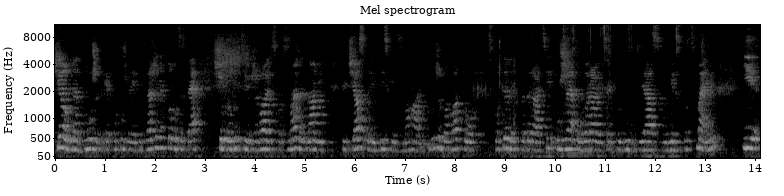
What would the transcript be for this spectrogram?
ще одне дуже таке потужне підтвердження в тому, це те, що продукцію вживають спортсмени навіть під час олімпійських змагань. Дуже багато спортивних федерацій вже обирають цей продукт для своїх спортсменів. І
